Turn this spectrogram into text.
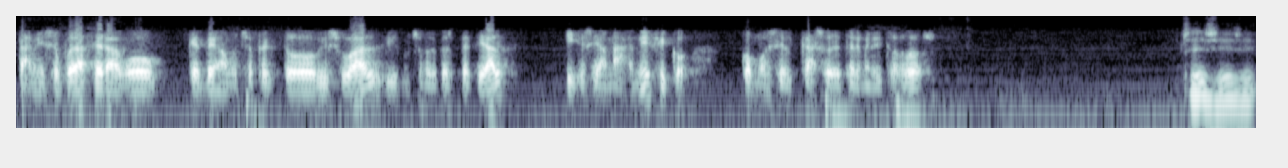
También se puede hacer algo que tenga mucho efecto visual y mucho efecto especial y que sea magnífico, como es el caso de Terminator 2. Sí, sí, sí.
